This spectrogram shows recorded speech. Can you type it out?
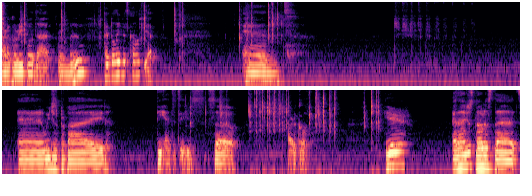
article repo dot remove. I believe it's called. Yep. And and we just provide the entities. So article here. And then I just noticed that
